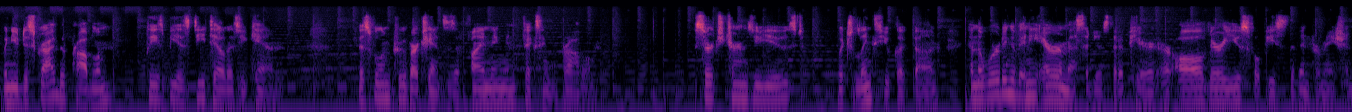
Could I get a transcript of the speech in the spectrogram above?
When you describe the problem, please be as detailed as you can. This will improve our chances of finding and fixing the problem. The search terms you used, which links you clicked on, and the wording of any error messages that appeared are all very useful pieces of information.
